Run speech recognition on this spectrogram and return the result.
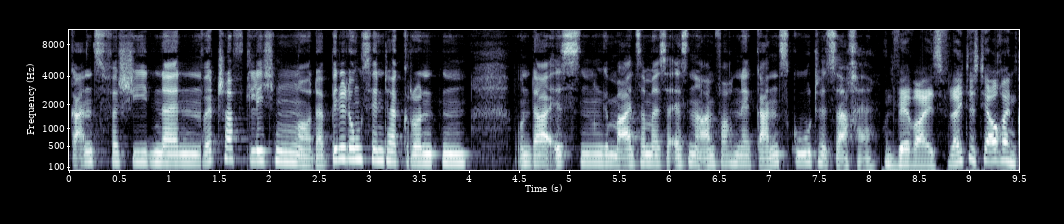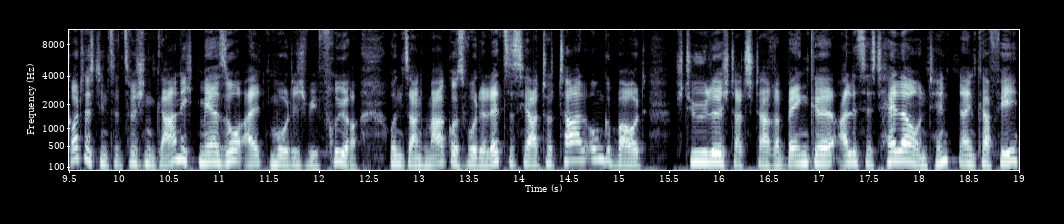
ganz verschiedenen wirtschaftlichen oder Bildungshintergründen. Und da ist ein gemeinsames Essen einfach eine ganz gute Sache. Und wer weiß, vielleicht ist ja auch ein Gottesdienst inzwischen gar nicht mehr so altmodisch wie früher. Und St. Markus wurde letztes Jahr total umgebaut. Stühle statt starre Bänke, alles ist heller und hinten ein Café.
